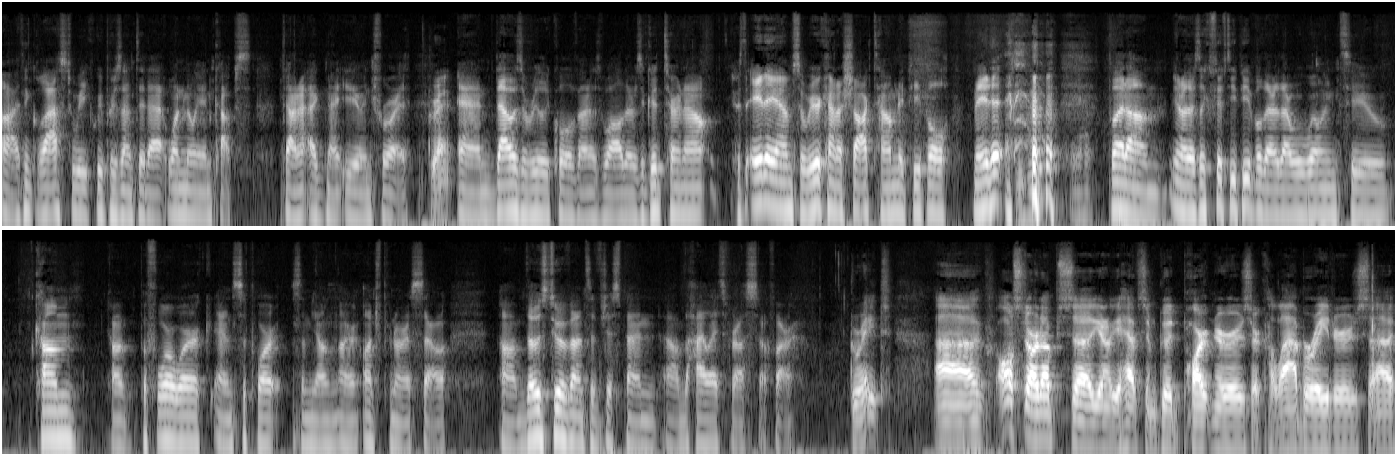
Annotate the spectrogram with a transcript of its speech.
uh, I think last week we presented at One Million Cups down at Ignite U in Troy, Great. and that was a really cool event as well. There was a good turnout. It was 8 a.m., so we were kind of shocked how many people made it. But um, you know, there's like 50 people there that were willing to come know, before work and support some young uh, entrepreneurs. So um, those two events have just been um, the highlights for us so far. Great. Uh, all startups, uh, you know, you have some good partners or collaborators. Uh,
